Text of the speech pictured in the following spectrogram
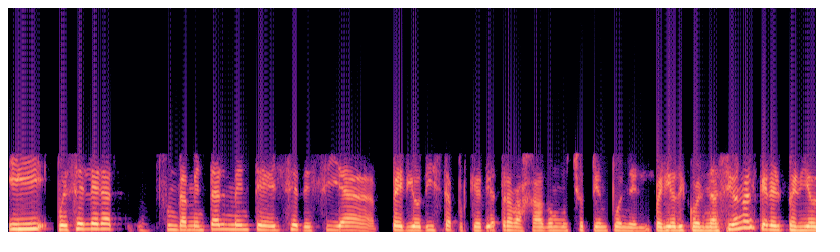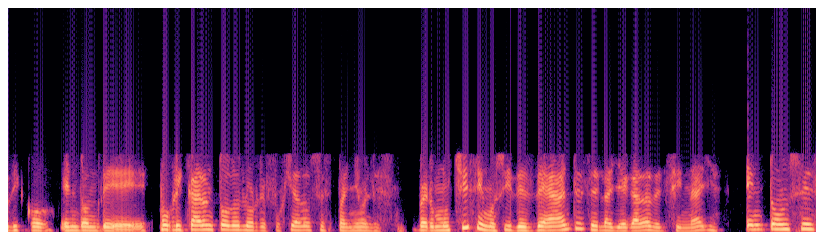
Y pues él era fundamentalmente, él se decía periodista porque había trabajado mucho tiempo en el periódico El Nacional, que era el periódico en donde publicaron todos los refugiados españoles, pero muchísimos y desde antes de la llegada del Sinaya. Entonces,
